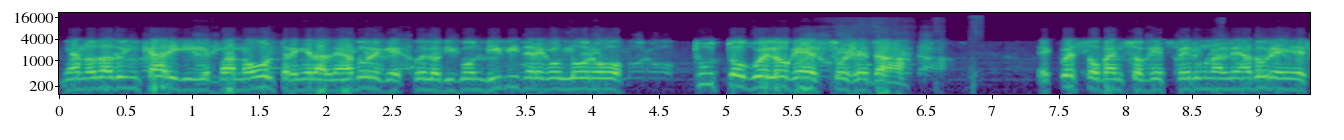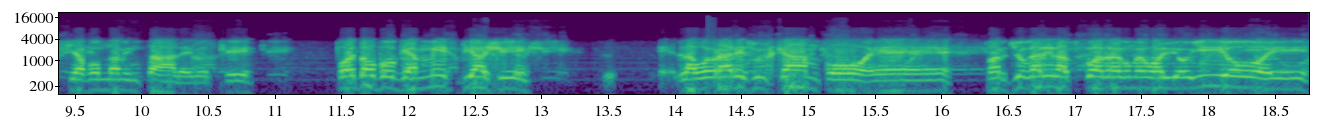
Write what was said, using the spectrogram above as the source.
mi hanno dato incarichi che vanno oltre che l'allenatore, che è quello di condividere con loro tutto quello che è società. E questo penso che per un allenatore sia fondamentale, perché poi dopo che a me piace lavorare sul campo, far giocare la squadra come voglio io e,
